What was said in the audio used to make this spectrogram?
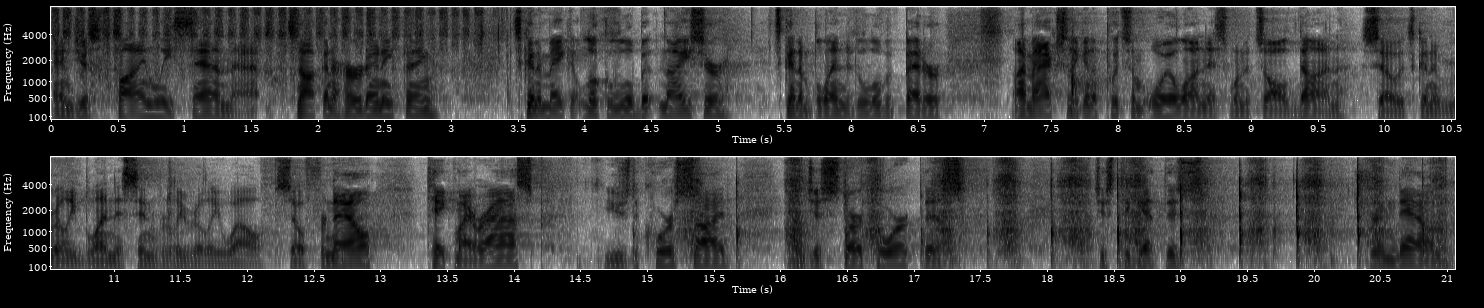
and just finely sand that. It's not gonna hurt anything. It's gonna make it look a little bit nicer it's gonna blend it a little bit better. I'm actually gonna put some oil on this when it's all done, so it's gonna really blend this in really, really well. So for now, take my rasp, use the coarse side, and just start to work this just to get this trimmed down.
